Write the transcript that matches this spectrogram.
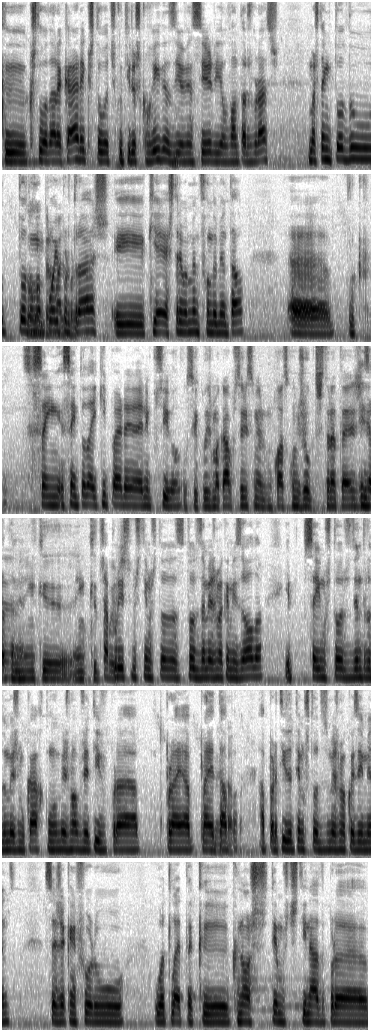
que, que estou a dar a cara e que estou a discutir as corridas e a vencer e a levantar os braços mas tenho todo, todo, todo um, um apoio por trás, por trás, e que é extremamente fundamental, uh, porque sem, sem toda a equipa era, era, impossível. O ciclismo acaba por ser isso mesmo, quase como um jogo de estratégia Exatamente. em que, em que depois... Já por isso vestimos todos, todos a mesma camisola e saímos todos dentro do mesmo carro com o mesmo objetivo para, para, a, para a etapa. etapa. À partida temos todos a mesma coisa em mente, seja quem for o, o atleta que, que nós temos destinado para,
